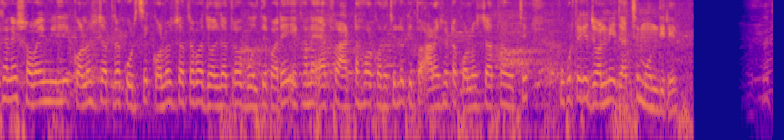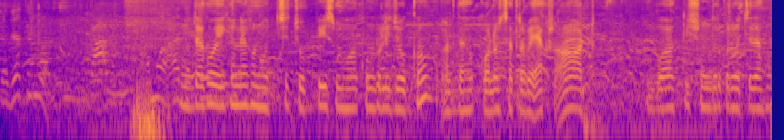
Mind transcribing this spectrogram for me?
এখানে সবাই মিলে কলস যাত্রা করছে। কলস যাত্রা বা জলযাত্রাও বলতে পারে। এখানে একশো আটটা হওয়ার কথা ছিল, কিন্তু আড়াইশোটা কলস যাত্রা হচ্ছে। পুকুর থেকে জল নিয়ে যাচ্ছে মন্দিরে। দেখো, এখানে এখন হচ্ছে চব্বিশ মহাকুণ্ডলী যজ্ঞ। আর দেখো, কলস যাত্রা একশো আট। বাহ, কি সুন্দর করে হচ্ছে, দেখো।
